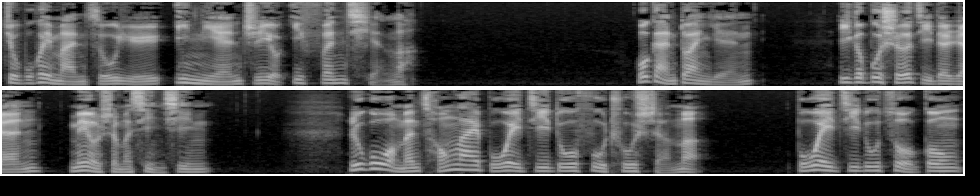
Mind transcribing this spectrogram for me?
就不会满足于一年只有一分钱了。我敢断言，一个不舍己的人没有什么信心。如果我们从来不为基督付出什么，不为基督做工，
